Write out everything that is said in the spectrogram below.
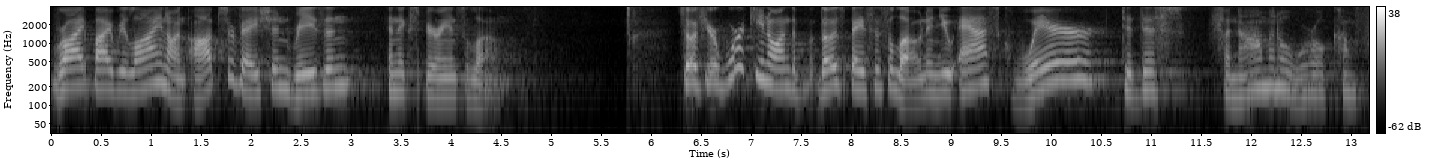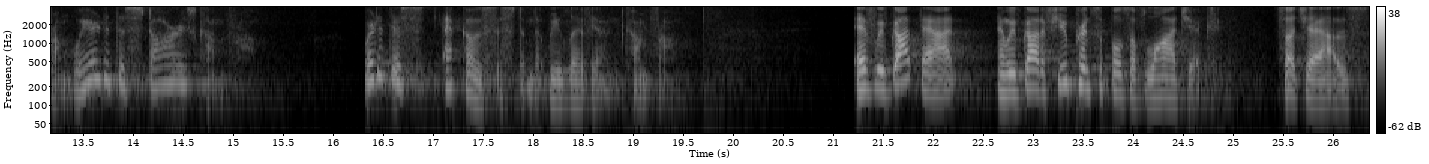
right by relying on observation, reason, and experience alone. So if you're working on the, those bases alone and you ask, where did this phenomenal world come from? Where did the stars come from? Where did this ecosystem that we live in come from? If we've got that, and we've got a few principles of logic, such as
